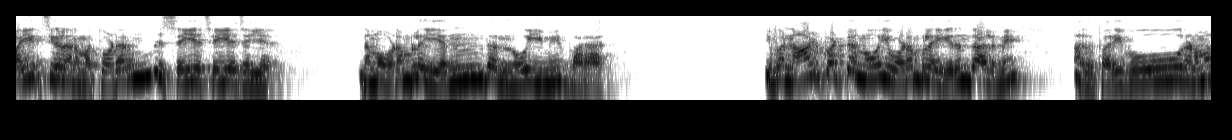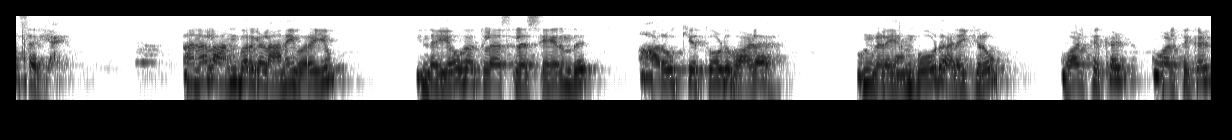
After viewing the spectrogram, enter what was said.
பயிற்சிகளை நம்ம தொடர்ந்து செய்ய செய்ய செய்ய நம்ம உடம்புல எந்த நோயுமே வராது. இப்போ நாள்பட்ட நோய் உடம்புல இருந்தாலுமே அது பரிபூரணமாக சரியாயிடும் அதனால் அன்பர்கள் அனைவரையும் இந்த யோகா கிளாஸில் சேர்ந்து ஆரோக்கியத்தோடு வாழ உங்களை அன்போடு அழைக்கிறோம். வாழ்த்துக்கள் வாழ்த்துக்கள்.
